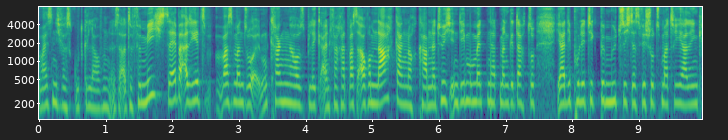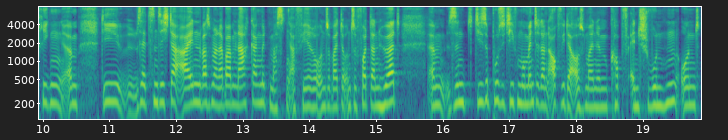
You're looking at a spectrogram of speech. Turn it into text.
weiß nicht, was gut gelaufen ist. Also für mich selber, also jetzt, was man so im Krankenhausblick einfach hat, was auch im Nachgang noch kam. Natürlich in den Momenten hat man gedacht, so, ja, die Politik bemüht sich, dass wir Schutzmaterialien kriegen, ähm, die setzen sich da ein, was man aber im Nachgang mit Maskenaffäre und so weiter und so fort dann hört, ähm, sind diese positiven Momente dann auch wieder aus meinem Kopf entschwunden und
